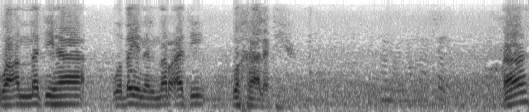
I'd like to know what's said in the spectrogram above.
وعمتها وبين المرأة وخالتها. ها؟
